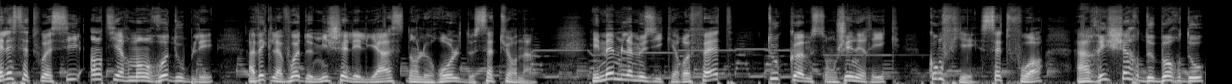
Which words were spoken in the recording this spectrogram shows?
Elle est cette fois-ci entièrement redoublée, avec la voix de Michel Elias dans le rôle de Saturnin. Et même la musique est refaite, tout comme son générique, confié cette fois à Richard de Bordeaux,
